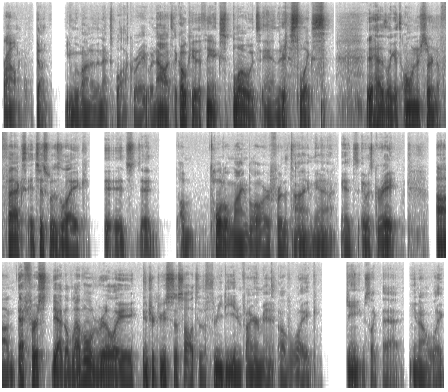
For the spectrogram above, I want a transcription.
brown, done. You move on to the next block, right? But now it's like okay, the thing explodes and there's like it has like its own certain effects. It just was like it, it's it, a total mind blower for the time. Yeah, it's it was great. Um, that first, yeah, the level really introduced us all to the 3D environment of like games like that. You know, like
